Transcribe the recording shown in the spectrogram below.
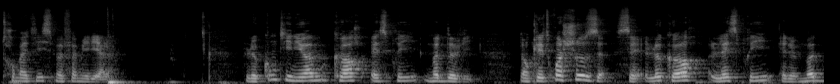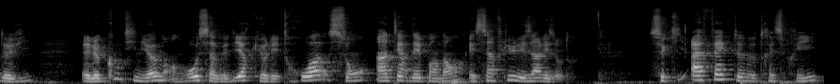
traumatisme familial. Le continuum corps, esprit, mode de vie. Donc les trois choses, c'est le corps, l'esprit et le mode de vie. Et le continuum, en gros, ça veut dire que les trois sont interdépendants et s'influent les uns les autres. Ce qui affecte notre esprit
